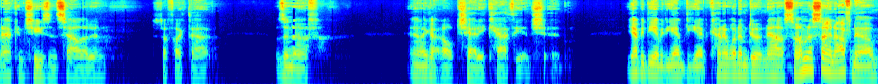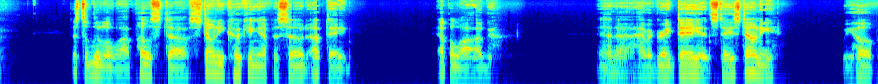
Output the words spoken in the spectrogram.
mac and cheese and salad and stuff like that was enough. And I got all chatty Cathy and shit. Yabby yabby yabby yab, kind of what I'm doing now. So I'm going to sign off now. Just a little uh, post uh, Stony Cooking episode update, epilogue. And uh, have a great day and stay stony. We hope.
